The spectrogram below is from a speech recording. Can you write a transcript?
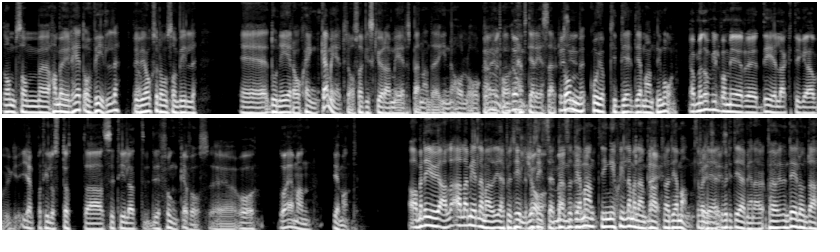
de som eh, har möjlighet och vill, för Ja. vi har också de som vill eh, donera och skänka mer till oss så att vi ska göra mer spännande innehåll och åka Ja, på de- häftiga resor. precis. De går ju upp till di- diamantnivån. Ja men de vill vara mer eh, delaktiga, hjälpa till att stötta, se till att det funkar för oss. Eh, Och då är man diamant. Ja men det är ju alla, alla medlemmar hjälper till Ja, på sitt sätt. men alltså diamant, det är ingen skillnad mellan platina och diamant. Det var det, det var det jag menar. För en del undrar,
